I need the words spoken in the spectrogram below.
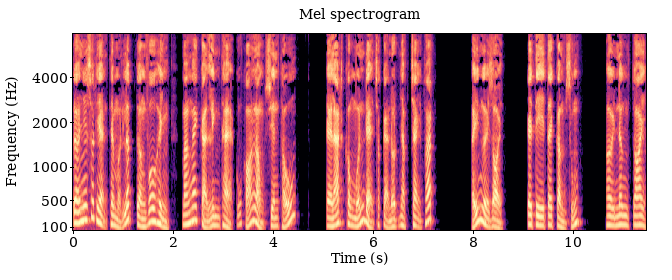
tựa như xuất hiện thêm một lớp tường vô hình mà ngay cả linh thể cũng khó lòng xuyên thấu. Hề lát không muốn để cho kẻ đột nhập chạy thoát. Thấy người rồi, Katie tay cầm súng, hơi nâng roi,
